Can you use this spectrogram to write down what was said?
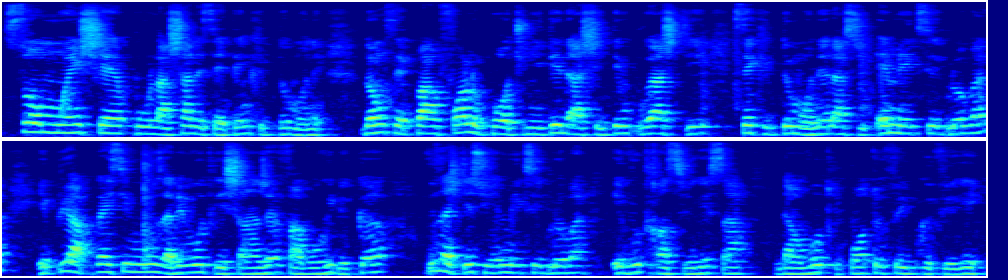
sont moins chers pour l'achat de certaines crypto-monnaies. Donc, c'est parfois l'opportunité d'acheter, vous pouvez acheter ces crypto-monnaies-là sur MXC Global. Et puis après, si vous avez votre échangeur favori de cœur, vous achetez sur MXC Global et vous transférez ça dans votre portefeuille préféré.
